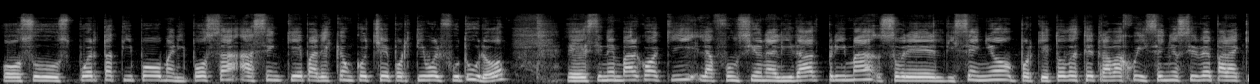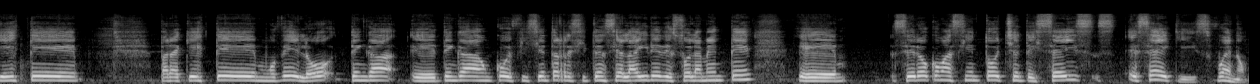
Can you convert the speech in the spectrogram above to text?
o sus puertas tipo mariposa hacen que parezca un coche deportivo el futuro. Eh, sin embargo aquí la funcionalidad prima sobre el diseño porque todo este trabajo y diseño sirve para que este para que este modelo tenga, eh, tenga un coeficiente de resistencia al aire de solamente 0,186 eh, SX. Bueno,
